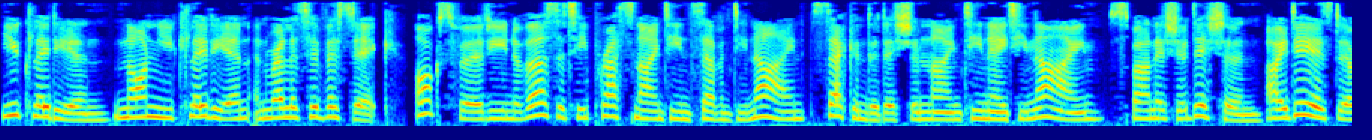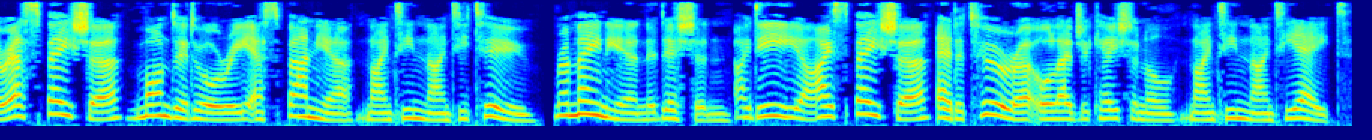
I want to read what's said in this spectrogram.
Euclidean, Non-Euclidean, and Relativistic. Oxford University Press 1979, 2nd edition 1989, Spanish edition, Ideas de Espacio, Mondadori España, 1992, Romanian edition, Idei Spacia, Editura All Educational, 1998.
